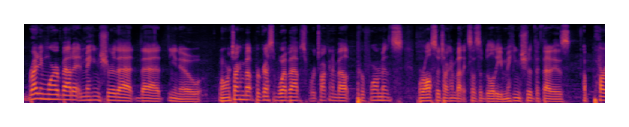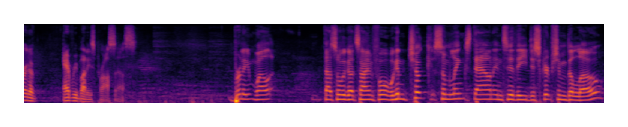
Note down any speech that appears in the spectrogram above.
writing more about it and making sure that that you know when we're talking about progressive web apps, we're talking about performance. We're also talking about accessibility, making sure that that is a part of everybody's process. Brilliant. Well, that's all we've got time for. We're going to chuck some links down into the description below,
